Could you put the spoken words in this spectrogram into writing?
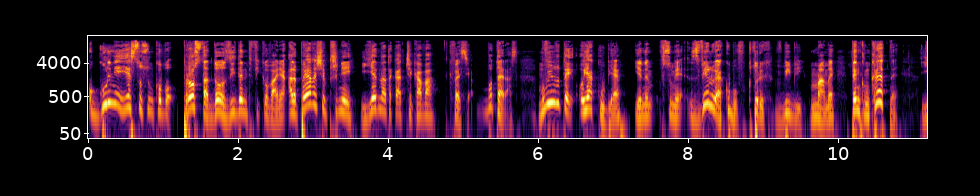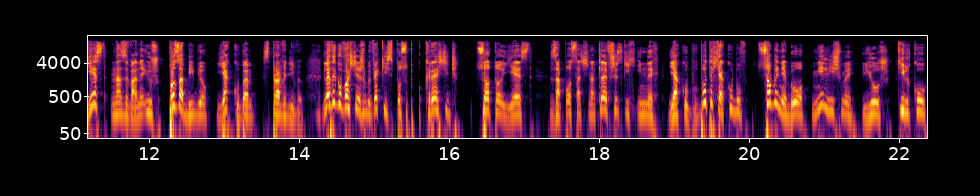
ogólnie jest stosunkowo prosta do zidentyfikowania, ale pojawia się przy niej jedna taka ciekawa kwestia. Bo teraz mówimy tutaj o Jakubie, jednym w sumie z wielu Jakubów, których w Biblii mamy. Ten konkretny jest nazywany już poza Biblią Jakubem Sprawiedliwym. Dlatego właśnie, żeby w jakiś sposób określić, co to jest za postać na tle wszystkich innych Jakubów. Bo tych Jakubów, co by nie było, mieliśmy już kilku.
